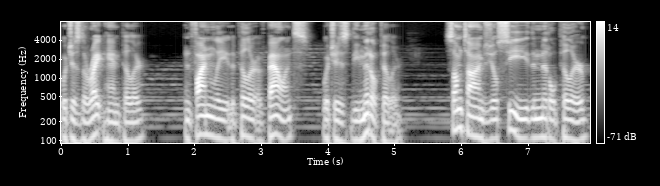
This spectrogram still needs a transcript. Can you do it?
which is the right hand pillar, and finally the pillar of balance, which is the middle pillar. Sometimes you'll see the middle pillar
